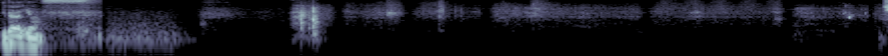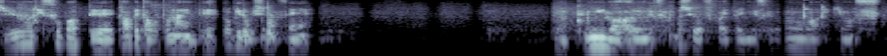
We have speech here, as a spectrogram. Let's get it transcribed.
いただきます。十割そばって食べたことないんでドキドキしますね薬味があるんですけど箸を使いたいんですけどこのままいきます。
